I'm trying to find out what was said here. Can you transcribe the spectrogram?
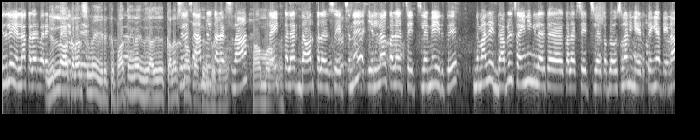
இதுல எல்லா கலர் வெரைட்டி எல்லா கலர்ஸுமே இருக்கு. பாத்தீங்கன்னா இது அது கலர்ஸ் தான் சாம்பிள் கலர்ஸ் தான். ஆமா. லைட் கலர் டார்க் கலர் ஷேட்ஸ்னு எல்லா கலர் ஷேட்ஸ்லயுமே இருக்கு. இந்த மாதிரி டபுள் சைனிங்ல இருக்க கலர் ஷேட்ஸ்ல இருக்க பிளவுஸ் எல்லாம் நீங்க எடுத்தீங்க அப்படின்னா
